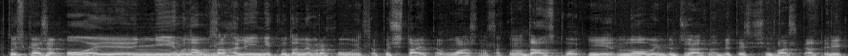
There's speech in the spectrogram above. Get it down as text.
Хтось каже, ой, ні, вона взагалі нікуди не враховується. Почитайте уважно законодавство і новий бюджет на 2025 рік,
